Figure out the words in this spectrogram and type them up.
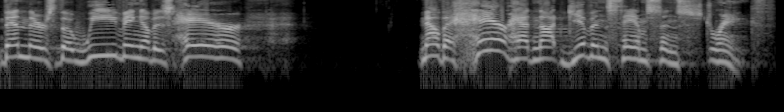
then there's the weaving of his hair. Now, the hair had not given Samson strength.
